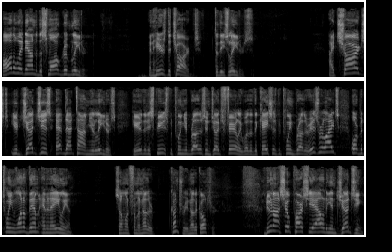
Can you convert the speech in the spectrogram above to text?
all the way down to the small group leader. And here's the charge to these leaders. I charged your judges at that time, your leaders. Hear the disputes between your brothers and judge fairly, whether the case is between brother Israelites or between one of them and an alien, someone from another country, another culture. Do not show partiality in judging.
